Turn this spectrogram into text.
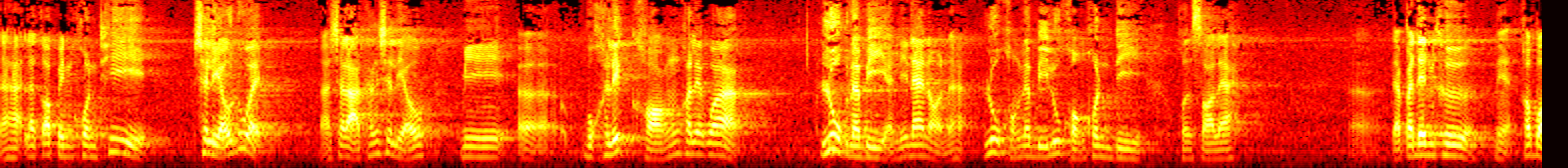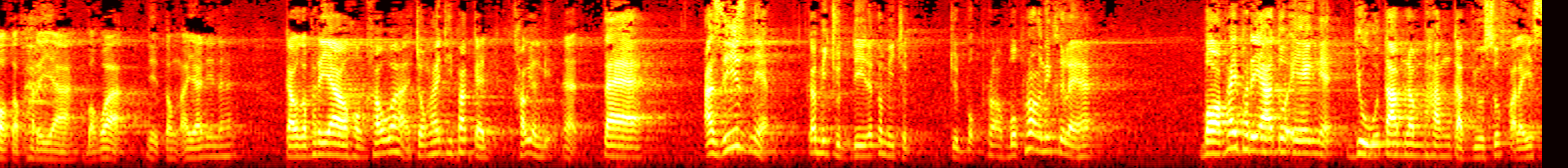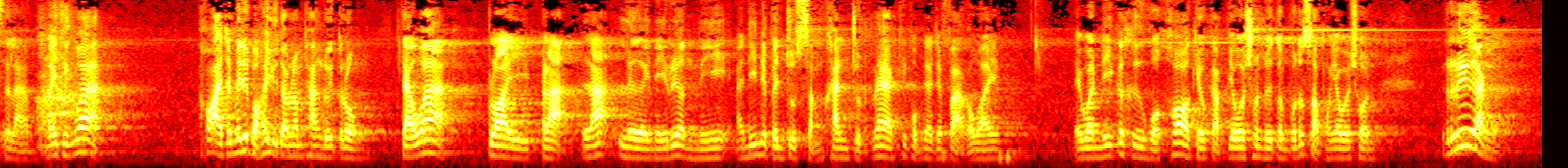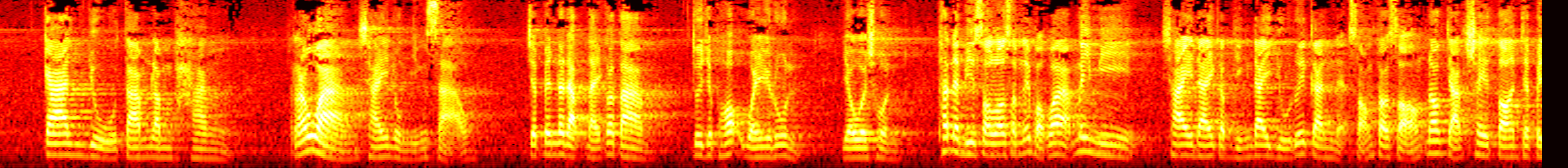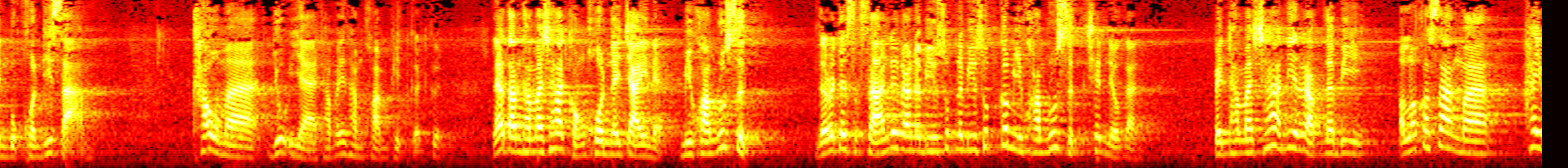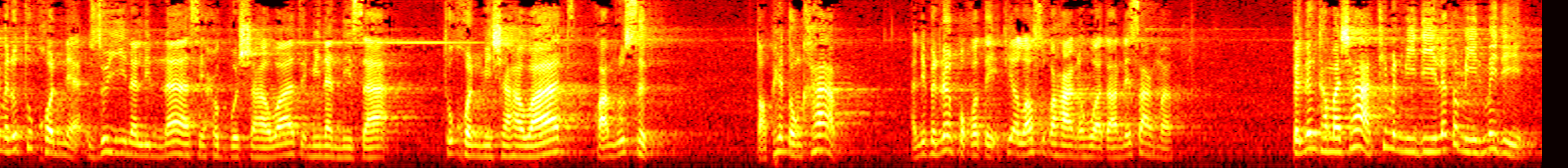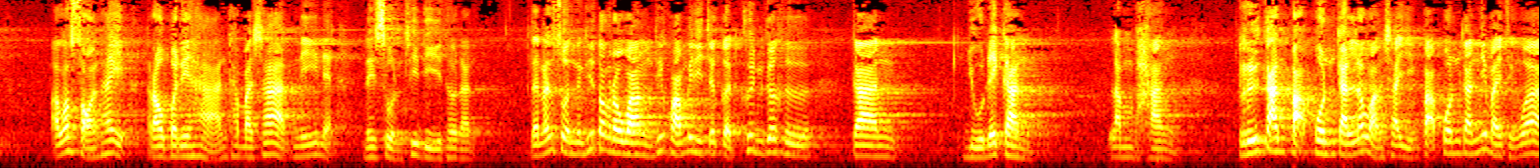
นะฮะแล้วก็เป็นคนที่เฉลียวด้วยฉลาดทั้งเฉลียวมีบุคลิกของเขาเรียกว่าลูกนบี อันนี้แน่นอนนะฮะลูกของนบีลูกของคนดีคนซอแล้วแต่ประเด็นคือเนี่ยเขาบอกกับภรรยาบอกว่านี่ตรงอายะนี้นะฮะเก่ากับภรรยาของเขาว่าจงให้ที่พักแก่เขาอย่างนี้แต่อาซิสเนี่ย ก็มีจุดดีแล้วก็มีจุดจุดบกพร่องบกพร่องนี่คืออะไรฮะบอกให้ภรรยาตัวเองเนี่ยอยู่ตามลำพังกับยูซุฟอะลัยฮิสลามหมายถึงว่าเขาอาจจะไม่ได้บอกให้อยู่ตามลำพังโดยตรง แต่ว่าปล่อยปละละเลยในเรื่องนี้ อันนี้เนี่ยเป็นจุดสำคัญจุดแรกที่ผมอยากจะฝากเอาไว้ ในวันนี้ก็คือหัวข้อเกี่ยวกับเยาวชน โดยตนบททดสอบของเยาวชน เรื่องการอยู่ตามลำพัง ระหว่างชายหนุ่มหญิงสาว จะเป็นระดับไหนก็ตาม โดยเฉพาะวัยรุ่น เยาวชน ท่านนบีสุลต่านได้บอกว่าไม่มีชายใดกับหญิงใดอยู่ด้วยกันเนี่ยสองต่อสองนอกจากชัยตอนจะเป็นบุคคลที่สามเข้ามายุแย่ทำให้ทำความผิดเกิดขึ้น แล้วตามธรรมชาติของคนในใจเนี่ยมีความรู้สึกเดี๋ยวเราจะศึกษาเรื่องราวนบีซุปนบีซุปก็มีความรู้สึกเช่นเดียวกัน เป็นธรรมชาตินี่รับนบีอัลลอฮ์ก็สร้างมาให้มนุษย์ทุกคนเนี่ยซุยนาลินนาสิฮุบุชาวาตมินันนิซาทุกคนมีชาวาต ความรู้สึกต่อเพศตรงข้าม อันนี้เป็นเรื่องปกติที่อัลลอฮ์สุบฮานะฮัวาตาได้สร้างมา เป็นเรื่องธรรมชาติที่มันมีดีแล้วก็มีไม่ดีอัลลอฮ์สอนให้เราบริหารธรรมชาตินี้เนี่ยในส่วนที่ดีเท่านั้น ดังนั้นส่วนหนึ่งที่ต้องระวังที่ความไม่ดีจะเกิดขึ้นก็คือการอยู่ด้วยกันลำพัง หรือการปะปนกันระหว่างชายหญิงปะปนกันนี่หมายถึงว่า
